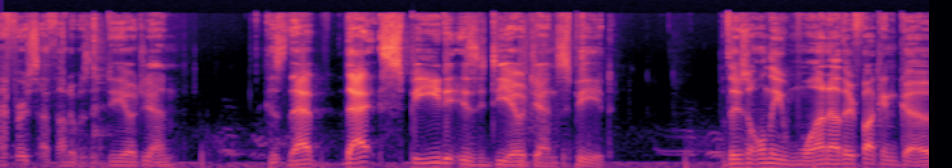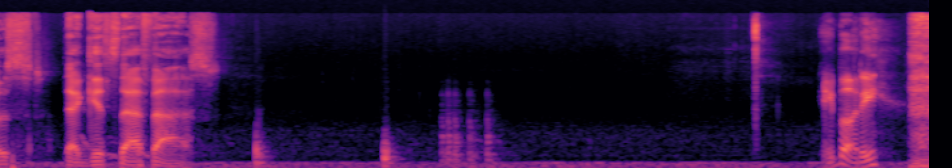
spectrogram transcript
At first, I thought it was a Deogen, because that that speed is Deogen speed. But there's only one other fucking ghost that gets that fast. Hey, buddy.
